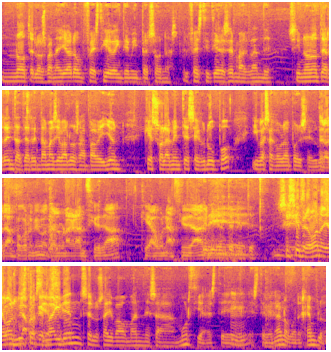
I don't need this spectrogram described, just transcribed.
no te los van a llevar a un festi de 20.000 personas. El festi tiene que ser más grande. Si no, no te renta. Te renta más llevarlos a pabellón, que solamente ese grupo, y vas a cobrar por ese grupo. Pero tampoco es lo mismo traer una gran ciudad que a una ciudad de- Evidentemente. de- sí, sí, pero bueno, ya hemos visto que. Maiden se los ha llevado Madness a Murcia este, este verano, por ejemplo.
